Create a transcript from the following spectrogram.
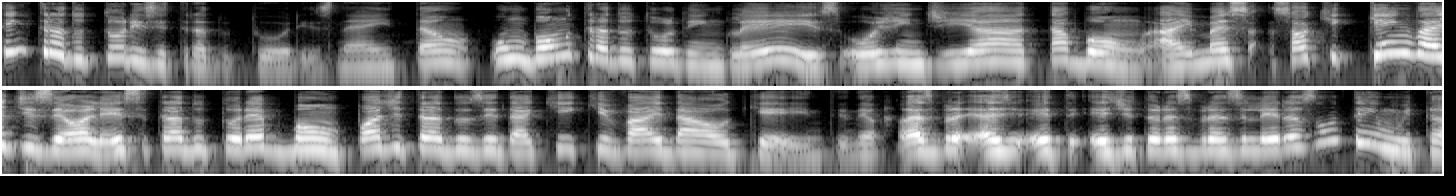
tem tradutores e tradutores, né? Então, um bom tradutor do inglês hoje em dia tá bom. Aí, mas só que quem vai dizer, olha, esse tradutor é bom, pode traduzir daqui que vai dar ok, entendeu? As, as ed- editoras brasileiras não têm muita,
